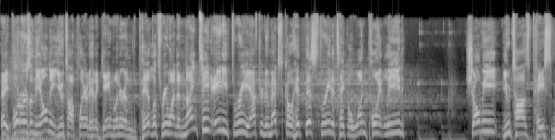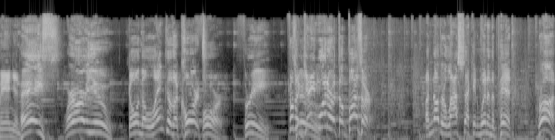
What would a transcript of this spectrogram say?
Hey, Porter isn't the only Utah player to hit a game winner in the pit. Let's rewind to 1983 after New Mexico hit this three to take a one point lead. Show me Utah's Pace Mannion. Pace, where are you? Going the length of the court. Four, three, For the two. game winner at the buzzer. Another last second win in the pit. Rod,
